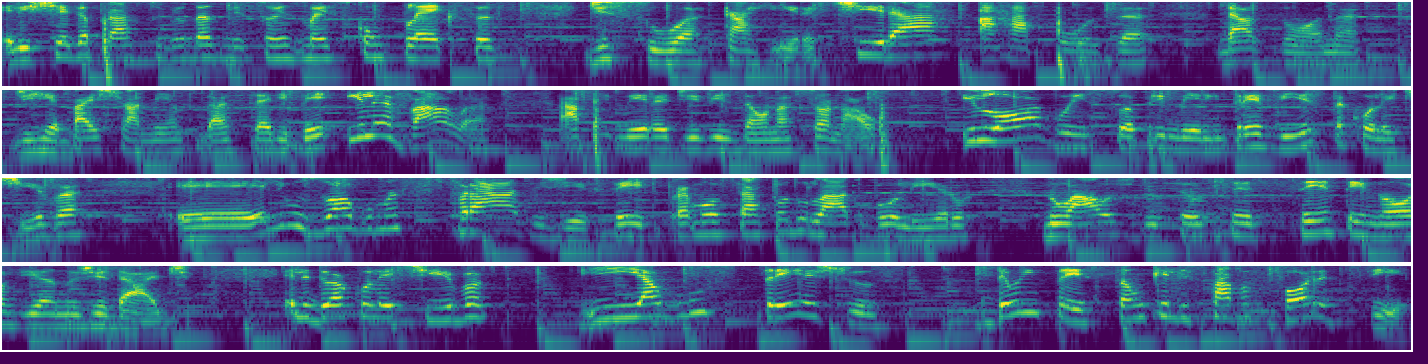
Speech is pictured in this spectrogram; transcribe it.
Ele chega para assumir uma das missões mais complexas de sua carreira: tirar a raposa da zona de rebaixamento da Série B e levá-la à primeira divisão nacional. E logo em sua primeira entrevista coletiva, é, ele usou algumas frases de efeito para mostrar todo o lado boleiro no auge dos seus 69 anos de idade. Ele deu a coletiva e alguns trechos deu a impressão que ele estava fora de si.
